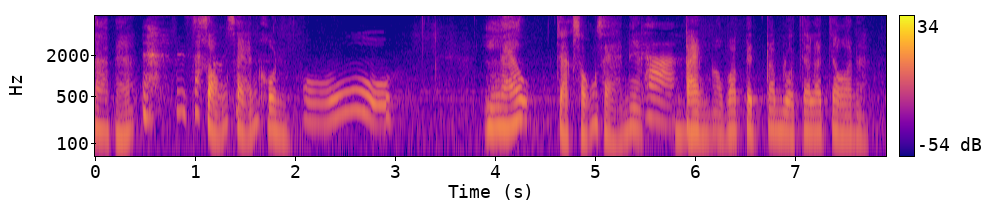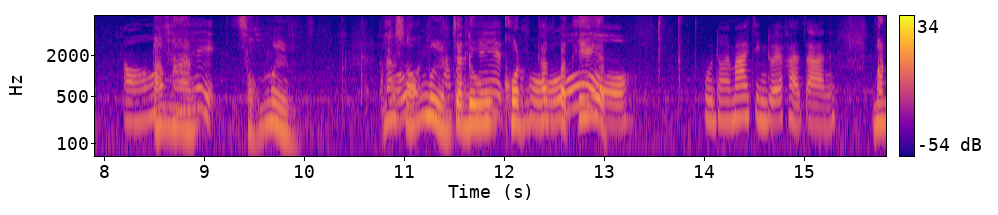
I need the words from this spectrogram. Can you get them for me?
ทราบไหมฮะสองแสนคนโอ้แล้วจากสองแสนเนี่ยค่ะแบ่งออกมาเป็นตำรวจจราจรอะอ๋อประมาณใช่สองหมื่นแล้วโอ้สองหมื่นทั้งจะดูประเทศคนทั้งประเทศโอ้โหโอ้น้อยมากจริงด้วยค่ะอาจารย์ มัน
